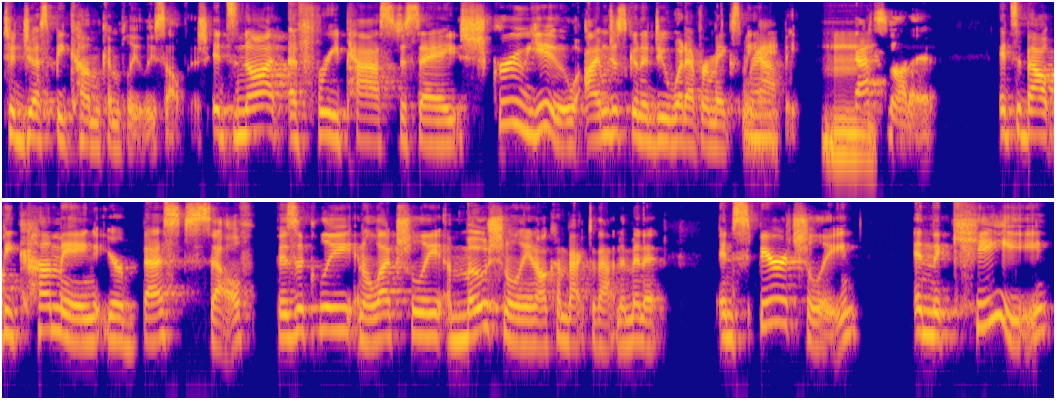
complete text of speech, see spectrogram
to just become completely selfish. It's not a free pass to say, screw you, I'm just going to do whatever makes me Right. happy. Mm. That's not it. It's about becoming your best self physically, intellectually, emotionally, and I'll come back to that in a minute, and spiritually. And the key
